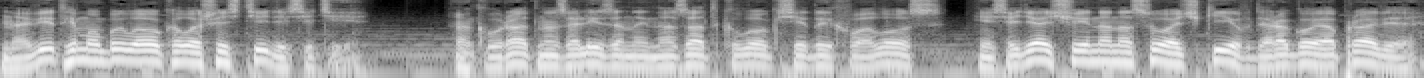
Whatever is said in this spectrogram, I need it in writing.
На вид ему было около 60. Аккуратно зализанный назад клок седых волос и сидящие на носу очки в дорогой оправе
